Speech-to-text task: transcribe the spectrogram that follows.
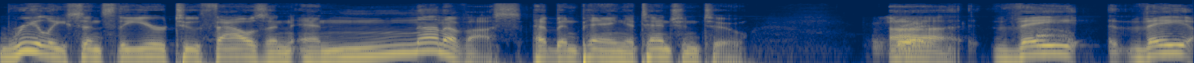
really since the year 2000, and none of us have been paying attention to. That's right. uh, they they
